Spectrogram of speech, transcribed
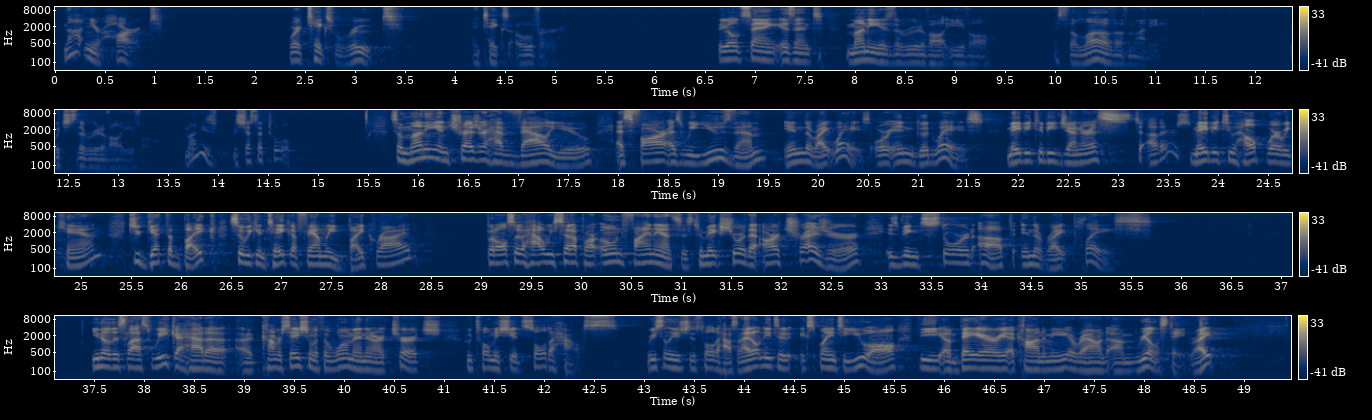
Not in your heart, where it takes root and takes over. The old saying isn't money is the root of all evil, it's the love of money, which is the root of all evil. Money is just a tool. So, money and treasure have value as far as we use them in the right ways or in good ways. Maybe to be generous to others, maybe to help where we can, to get the bike so we can take a family bike ride, but also how we set up our own finances to make sure that our treasure is being stored up in the right place. You know, this last week I had a, a conversation with a woman in our church who told me she had sold a house. Recently, she sold a house. And I don't need to explain to you all the uh, Bay Area economy around um, real estate, right?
